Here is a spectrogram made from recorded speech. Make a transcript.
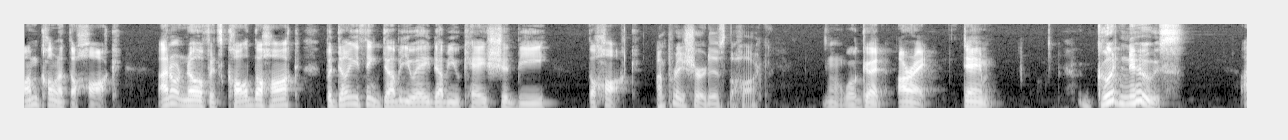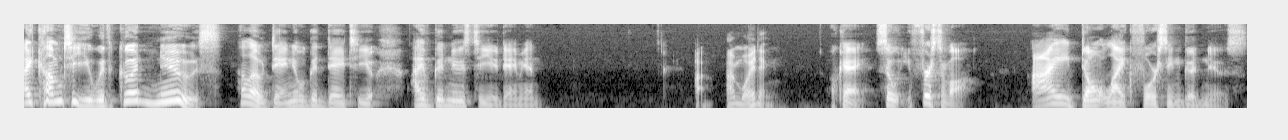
I'm calling it the Hawk. I don't know if it's called the Hawk, but don't you think WAWK should be the Hawk? I'm pretty sure it is the Hawk. Oh, well, good. All right, Dame. Good news. I come to you with good news. Hello, Daniel. Good day to you. I have good news to you, Damian. I'm waiting. Okay. So, first of all, I don't like forcing good news.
